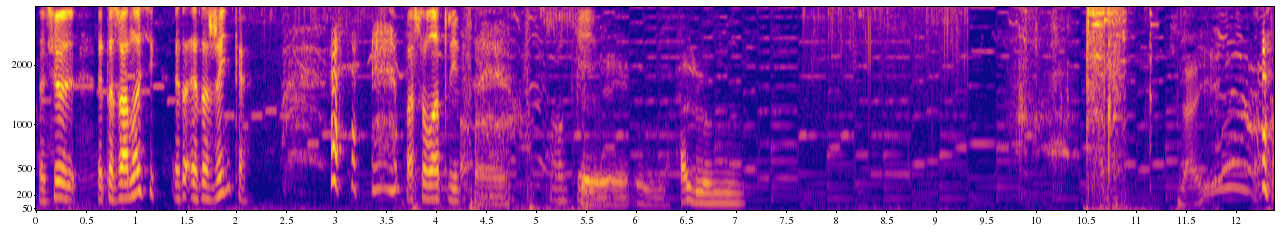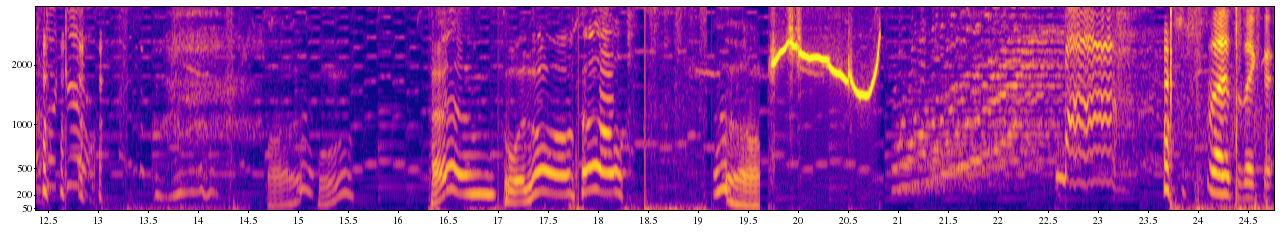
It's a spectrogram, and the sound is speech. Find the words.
А что, это Жаносик? Это, это Женька? Пошел отлиться. Окей. Что это такое?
